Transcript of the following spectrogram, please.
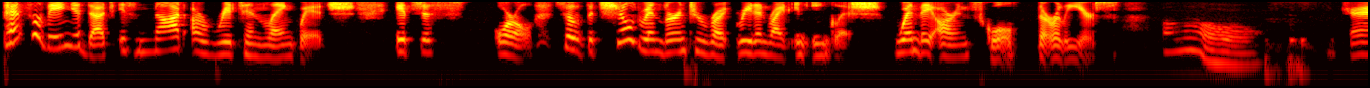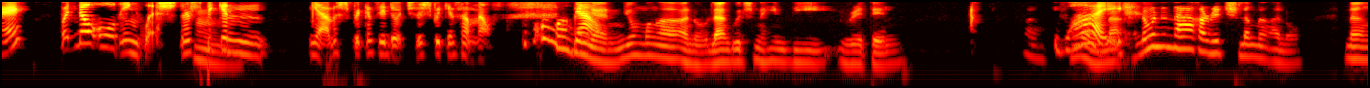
Pennsylvania Dutch is not a written language. It's just oral. So the children learn to write, read and write in English when they are in school, the early years. Oh. Okay? But no Old English. They're Hmm. Yeah, they're speaking si Dutch. They're speaking something else. Yung mga Now- ganyan, yung mga ano, language na hindi written. Why? Na, naman na nakaka-rich lang ng ano, ng,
